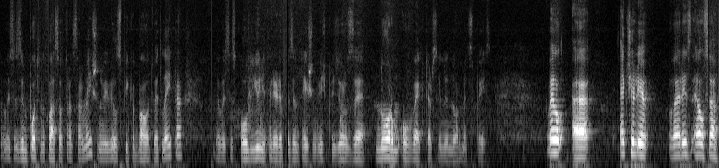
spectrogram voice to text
So this is important class of transformation. We will speak about that later. This is called unitary representation which preserves the norm of vectors in the normed space. Well uh, actually there is also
